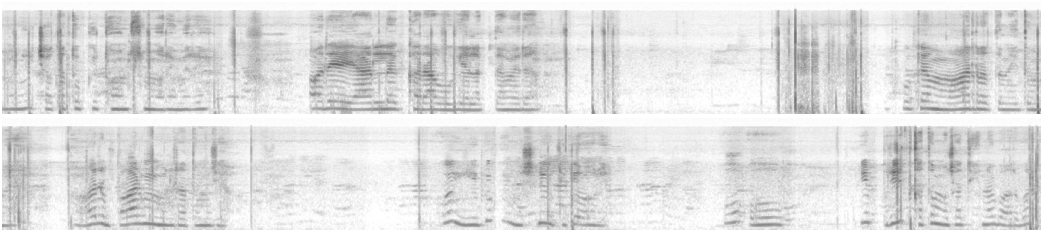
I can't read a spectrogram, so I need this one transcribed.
मैं नहीं चाहता तो कि थॉन से मारे मेरे। अरे यार, लग खराब हो गया लगता है मेरा। वो क्या मार रहा था नहीं तुम्हें? हर बार मिल रहा था मुझे। ओ ये भी कोई मछली होती क्या और ओ ओ, ये ब्रीथ खत्म हो जाती है ना बार बार।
